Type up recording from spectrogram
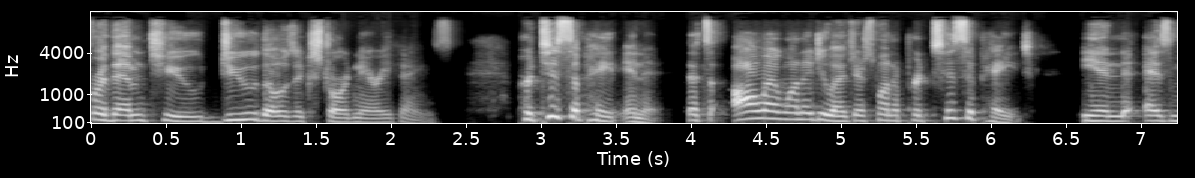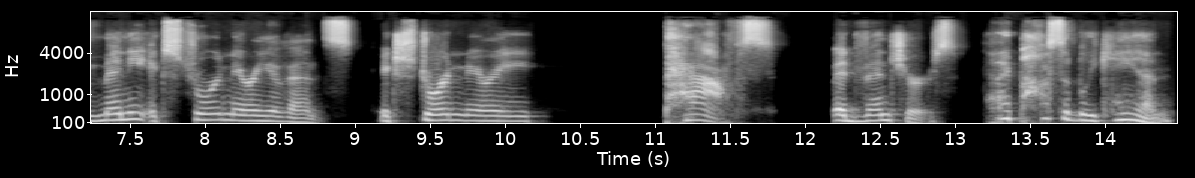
for them to do those extraordinary things. Participate in it. That's all I want to do. I just want to participate in as many extraordinary events, extraordinary paths, adventures that I possibly can.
